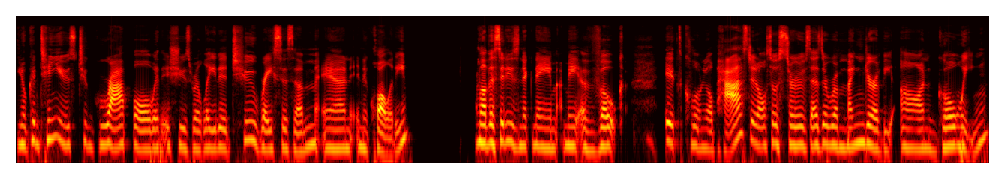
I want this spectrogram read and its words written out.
you know, continues to grapple with issues related to racism and inequality. While the city's nickname may evoke its colonial past, it also serves as a reminder of the ongoing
